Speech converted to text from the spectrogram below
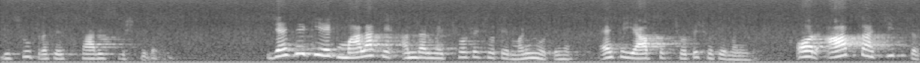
जिस सूत्र से सारी सृष्टि बनी। जैसे कि एक माला के अंदर में छोटे छोटे मणि होते हैं, ऐसे ही आप सब छोटे छोटे मणि हैं। और आपका चित्त,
